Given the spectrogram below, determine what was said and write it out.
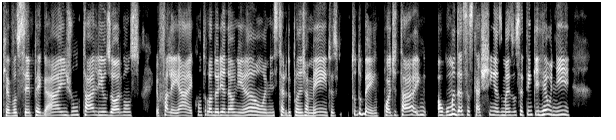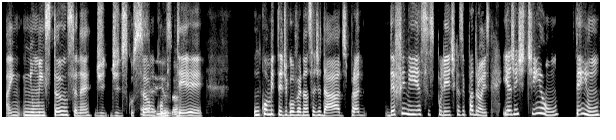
que é você pegar e juntar ali os órgãos. Eu falei, ah, é Controladoria da União, é Ministério do Planejamento, tudo bem, pode estar tá em alguma dessas caixinhas, mas você tem que reunir em, em uma instância, né, de, de discussão, é, um comitê, um comitê de governança de dados para definir essas políticas e padrões. E a gente tinha um, tem um,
